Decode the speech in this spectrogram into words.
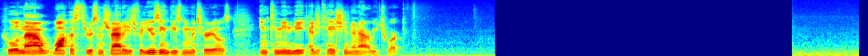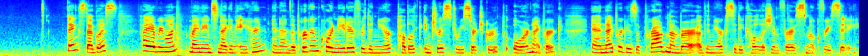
who will now walk us through some strategies for using these new materials in community education and outreach work. Thanks, Douglas. Hi, everyone. My name is Megan Ahearn, and I'm the program coordinator for the New York Public Interest Research Group, or NYPIRG. And NYPIRG is a proud member of the New York City Coalition for a Smoke Free City.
